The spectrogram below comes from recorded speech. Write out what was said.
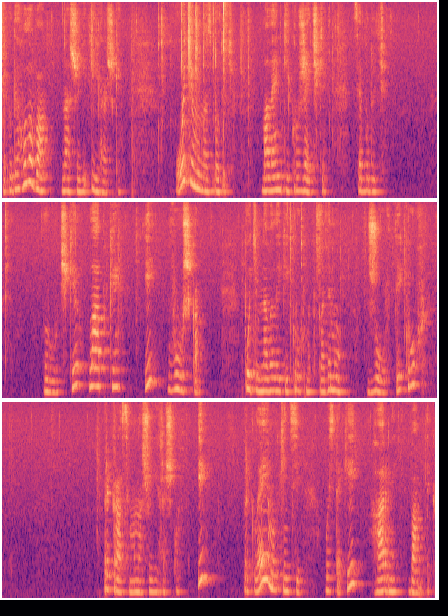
Це буде голова нашої іграшки. Потім у нас будуть маленькі кружечки. Це будуть ручки, лапки і вушка. Потім на великий круг ми покладемо жовтий круг, прикрасимо нашу іграшку і приклеїмо в кінці ось такий гарний бантик.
